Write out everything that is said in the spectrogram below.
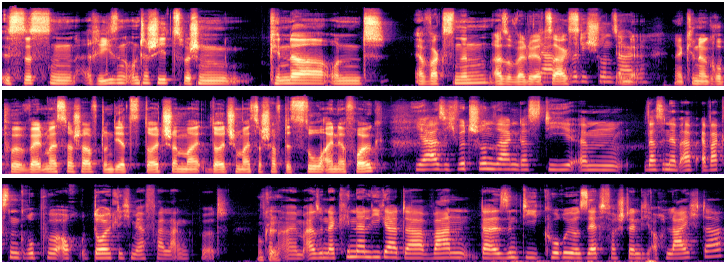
Ist das ein Riesenunterschied zwischen Kinder und Erwachsenen? Also, weil du jetzt Ja, sagst, würde ich schon in der, sagen. in der Kindergruppe Weltmeisterschaft und jetzt deutsche, Mei- deutsche Meisterschaft ist so ein Erfolg. Ja, also ich würde schon sagen, dass die, ähm, dass in der Er- Erwachsenengruppe auch deutlich mehr verlangt wird Okay. von einem. Also in der Kinderliga, da waren, da sind die Choreos selbstverständlich auch leichter.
